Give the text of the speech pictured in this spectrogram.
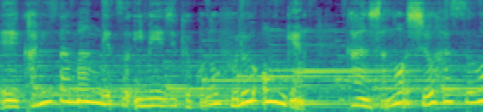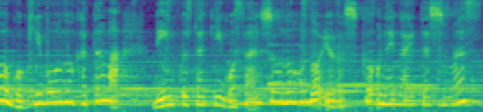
えー、神座満月イメージ曲のフル音源感謝の周波数をご希望の方はリンク先ご参照のほどよろしくお願いいたします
